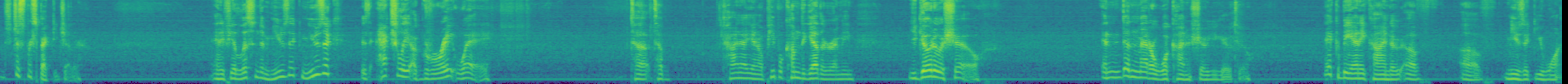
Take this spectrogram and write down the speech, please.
Let's just respect each other. And if you listen to music, music is actually a great way to to kind of, you know, people come together. I mean, you go to a show and it doesn't matter what kind of show you go to. It could be any kind of, of of music you want.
